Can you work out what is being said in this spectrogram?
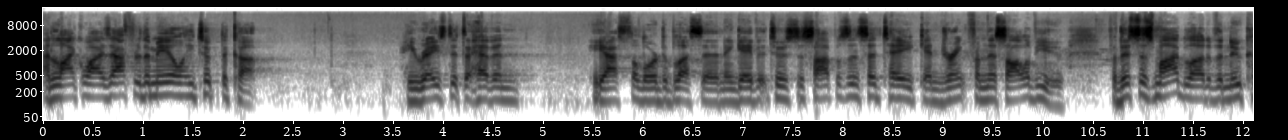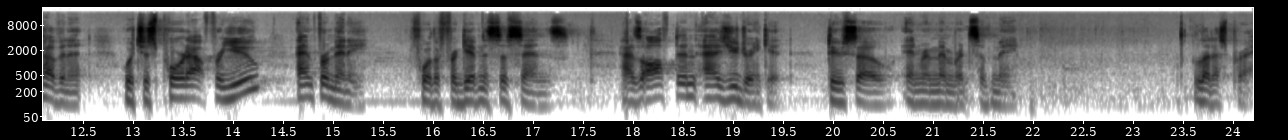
And likewise, after the meal, he took the cup. He raised it to heaven. He asked the Lord to bless it, and he gave it to his disciples and said, Take and drink from this, all of you. For this is my blood of the new covenant, which is poured out for you and for many for the forgiveness of sins. As often as you drink it, do so in remembrance of me. Let us pray.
